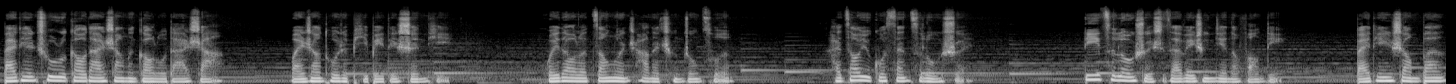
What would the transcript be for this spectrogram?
白天出入高大上的高楼大厦。晚上拖着疲惫的身体，回到了脏乱差的城中村，还遭遇过三次漏水。第一次漏水是在卫生间的房顶，白天上班，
